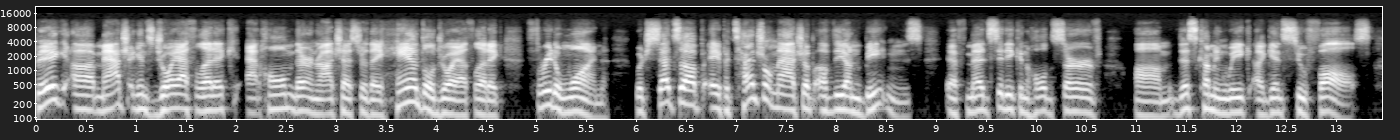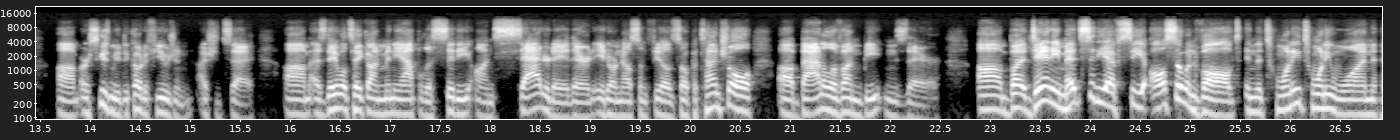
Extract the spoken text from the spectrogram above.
big uh, match against Joy Athletic at home there in Rochester. They handle Joy Athletic three to one, which sets up a potential matchup of the unbeatens if Med City can hold serve um, this coming week against Sioux Falls um, or excuse me, Dakota Fusion, I should say, um, as they will take on Minneapolis City on Saturday there at Edor Nelson Field. So potential uh, battle of unbeaten's there. Um, but Danny, Med City FC also involved in the 2021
